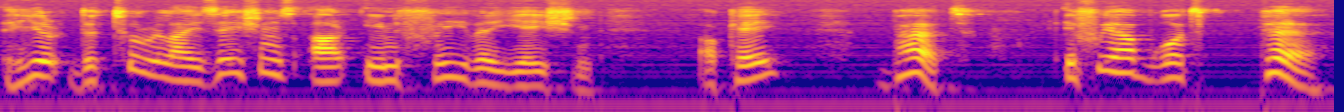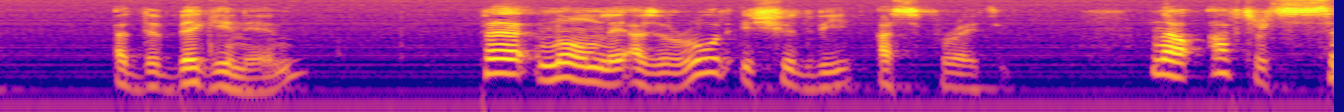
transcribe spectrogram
here the two realizations are in free variation okay? But if we have got p at the beginning p normally as a rule it should be aspirated now after s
